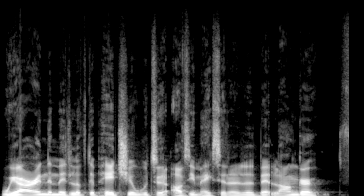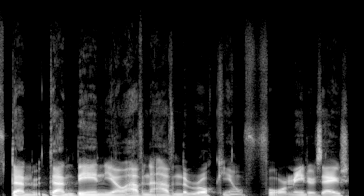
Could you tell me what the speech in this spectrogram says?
We are in the middle of the pitch, it which obviously makes it a little bit longer than than being, you know, having having the ruck, you know, four meters out.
